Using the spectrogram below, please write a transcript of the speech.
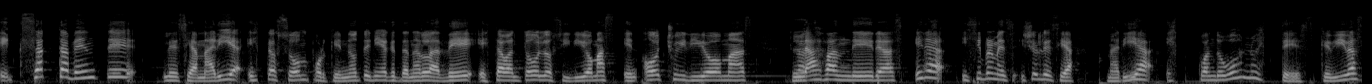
exactamente le decía, María, estas son porque no tenía que tener la D, estaban todos los idiomas, en ocho idiomas, las banderas, era, y siempre me, yo le decía, María, es- cuando vos no estés, que vivas,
